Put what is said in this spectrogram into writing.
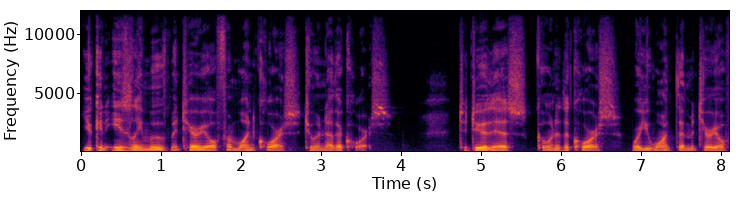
You can easily move material from one course to another course. To do this, go into the course where you want the material.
